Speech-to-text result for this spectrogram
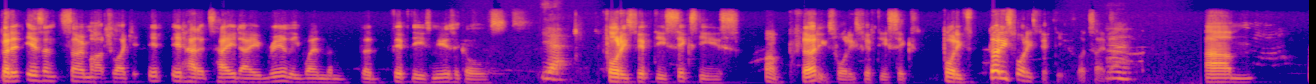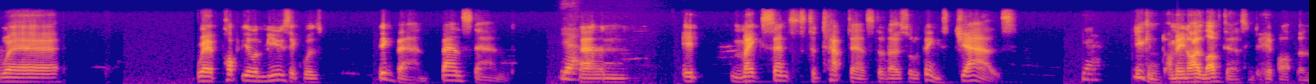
But it isn't so much like it, it had its heyday really when the, the 50s musicals, yeah, 40s, 50s, 60s, oh, 30s, 40s, 50s, 60s, 40s, 30s, 40s, 50s, let's say that Mm. um, where where popular music was big band, bandstand, yeah, and it makes sense to tap dance to those sort of things. Jazz. You can. I mean, I love dancing to hip hop and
